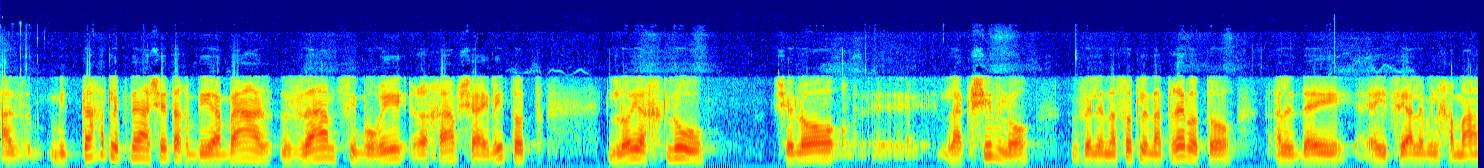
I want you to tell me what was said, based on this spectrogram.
אז מתחת לפני השטח ביבע זעם ציבורי רחב שהאליטות לא יכלו שלא אה, להקשיב לו ולנסות לנטרל אותו על ידי היציאה למלחמה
